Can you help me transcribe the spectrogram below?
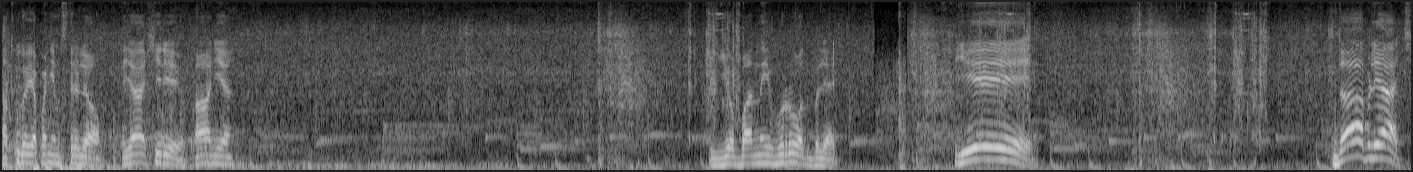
Откуда я по ним стрелял? Я охерею. А, не. Ёбаный в рот, блядь. Еее! Да, блядь!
